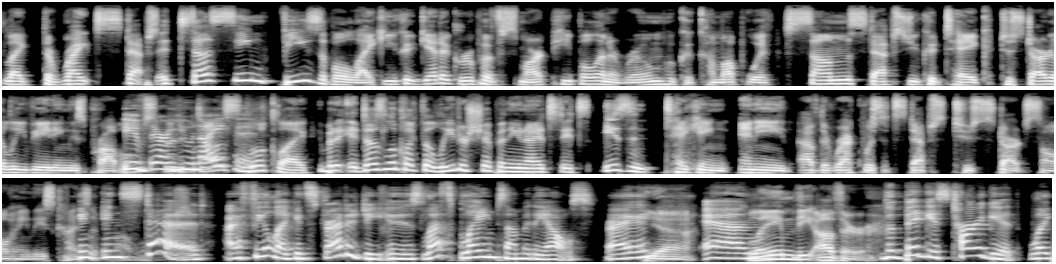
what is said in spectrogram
like the right steps. It does seem feasible. Like you could get a group of smart people in a room who could come up with some steps you could take to start alleviating these problems. If they're but It does united. look like, but it does look like the leadership in the United States isn't taking any of the requisite steps to start solving these kinds In- of problems. instead, I feel like its strategy is let's blame somebody else, right? yeah, And blame the other. the biggest target, like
